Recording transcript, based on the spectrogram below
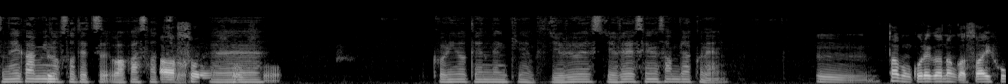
常上のソテツ、若狭町。あ、そう、そうそ国の天然記念物、樹齢、樹齢1300年。うん。多分これがなんか最北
